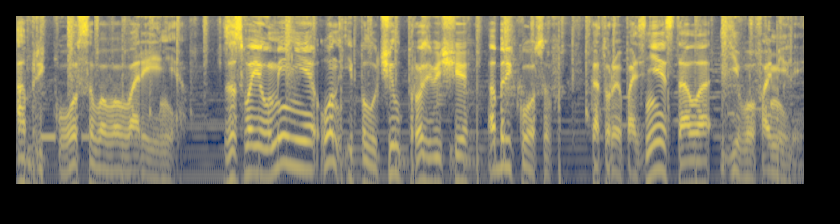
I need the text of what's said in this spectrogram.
абрикосового варенья. За свое умение он и получил прозвище «Абрикосов», которое позднее стало его фамилией.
